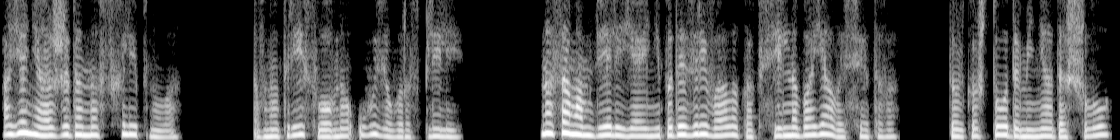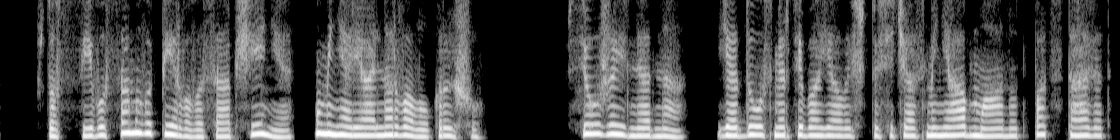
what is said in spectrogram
а я неожиданно всхлипнула. Внутри словно узел расплели. На самом деле я и не подозревала, как сильно боялась этого. Только что до меня дошло, что с его самого первого сообщения у меня реально рвало крышу. Всю жизнь одна, я до смерти боялась, что сейчас меня обманут, подставят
